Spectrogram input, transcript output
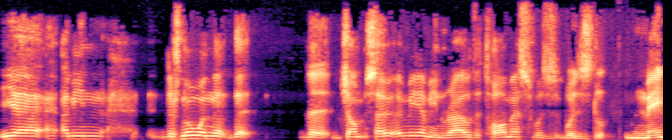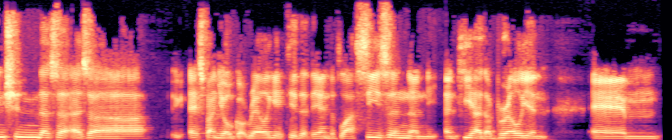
Yeah, I mean, there's no one that that that jumps out at me. I mean, Raul de Tomas was was mentioned as a as a Espanyol got relegated at the end of last season, and and he had a brilliant um,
